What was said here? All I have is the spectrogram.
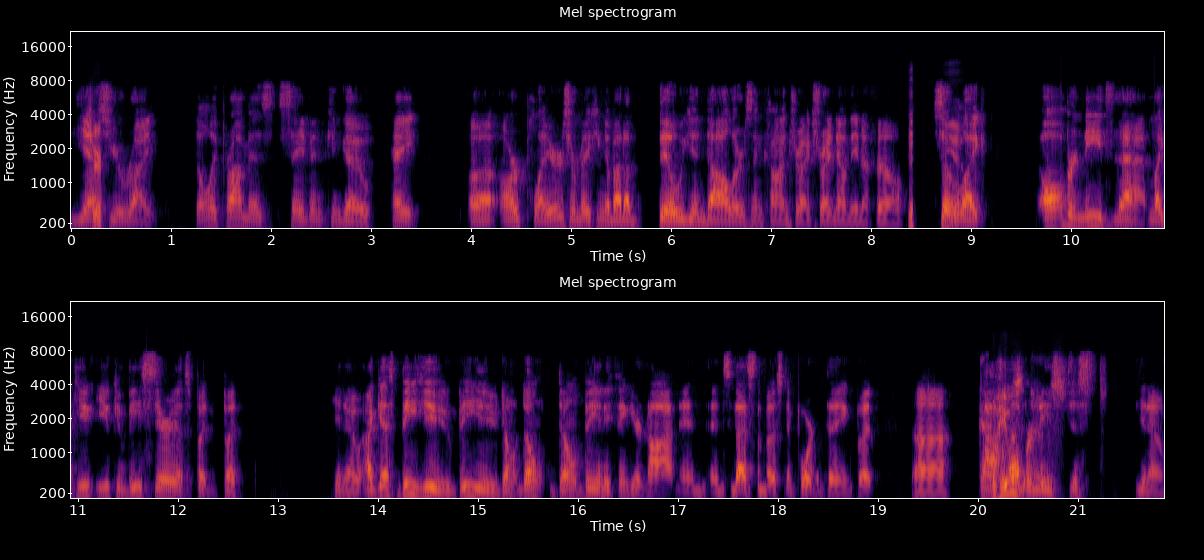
Yes, Sure. you're right. The only problem is Saban can go, hey, uh, our players are making about a billion dollars in contracts right now in the NFL. So Yeah. like Auburn needs that. Like you you can be serious, but but you know, I guess be you, be you. Don't don't don't be anything you're not. And and so that's the most important thing. But uh God, Well, he was- Auburn needs just you know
